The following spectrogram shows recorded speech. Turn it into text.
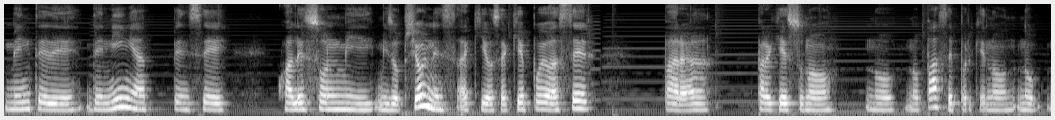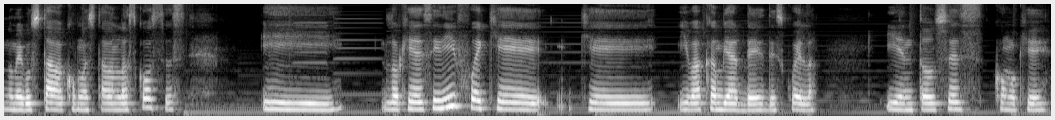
mente de, de niña pensé cuáles son mi- mis opciones aquí, o sea, qué puedo hacer para, para que esto no, no, no pase, porque no, no, no me gustaba cómo estaban las cosas. Y lo que decidí fue que, que iba a cambiar de, de escuela. Y entonces como que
